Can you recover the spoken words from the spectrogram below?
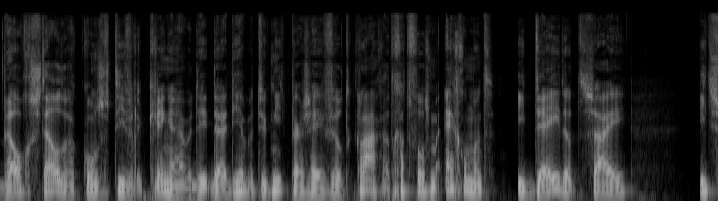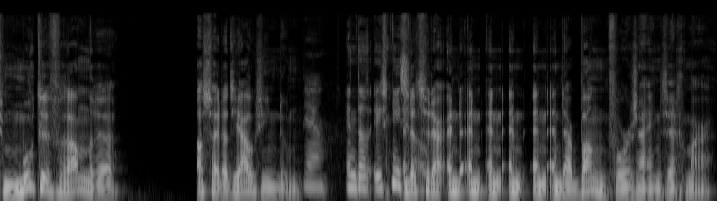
welgesteldere, conservatievere kringen hebben, die, die hebben natuurlijk niet per se veel te klagen. Het gaat volgens mij echt om het idee dat zij iets moeten veranderen als zij dat jou zien doen. Ja. En dat is niet en zo. Dat ze daar, en, en, en, en, en, en daar bang voor zijn, zeg maar.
